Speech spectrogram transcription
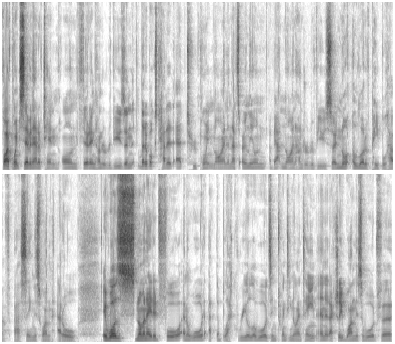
5.7 out of 10 on 1300 reviews, and Letterboxd had it at 2.9, and that's only on about 900 reviews. So not a lot of people have uh, seen this one at all. It was nominated for an award at the Black Reel Awards in 2019, and it actually won this award for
